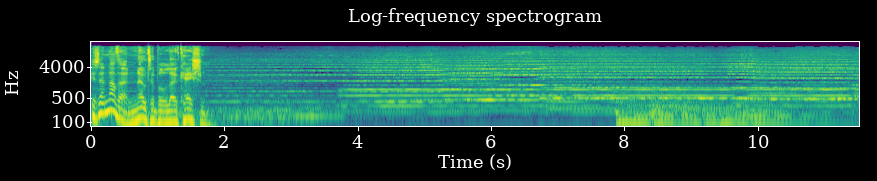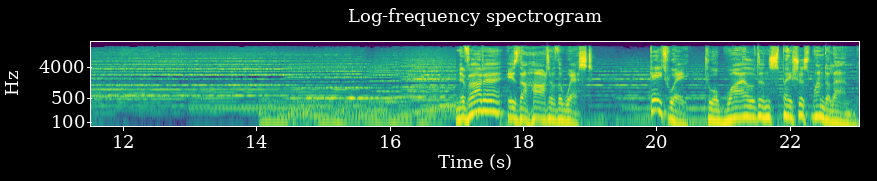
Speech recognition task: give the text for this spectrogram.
is another notable location. Nevada is the heart of the West gateway to a wild and spacious wonderland,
